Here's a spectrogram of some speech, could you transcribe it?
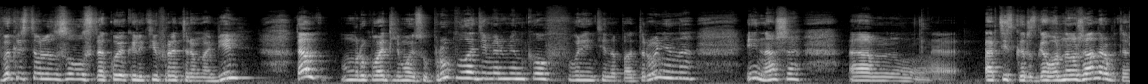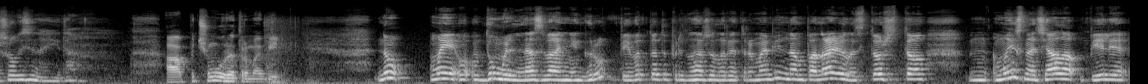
выкристаллизовался такой коллектив «Ретромобиль». Там руководитель мой супруг Владимир Минков, Валентина Патрунина и наша э, артистка разговорного жанра Баташова Зинаида. А почему «Ретромобиль»? Ну, мы думали название группе, и вот кто-то предложил ретромобиль. Нам понравилось то, что мы сначала пели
